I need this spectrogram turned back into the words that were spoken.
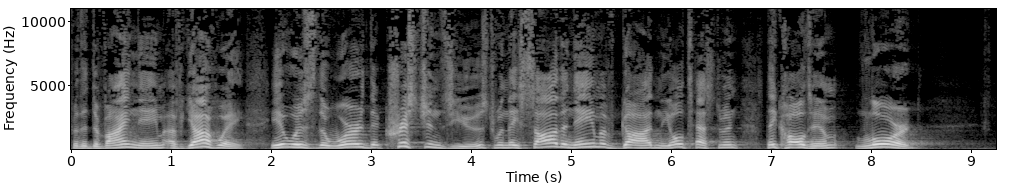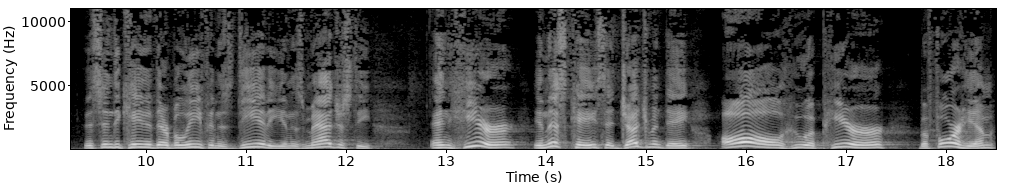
for the divine name of Yahweh. It was the word that Christians used when they saw the name of God in the Old Testament, they called him Lord. This indicated their belief in his deity and his majesty. And here, in this case, at Judgment Day, all who appear before him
